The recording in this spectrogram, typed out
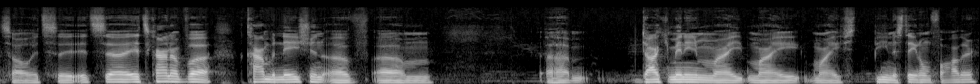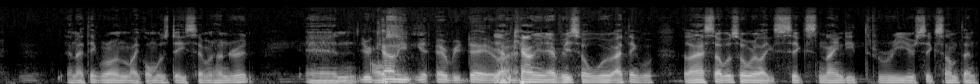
So it's it's uh, it's kind of a combination of um, um, documenting my my my being a stay at home father, and I think we're on like almost day seven hundred. And You're also- counting it every day, yeah, right? I'm counting every. So we're, I think the last episode we're like six ninety three or six something,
